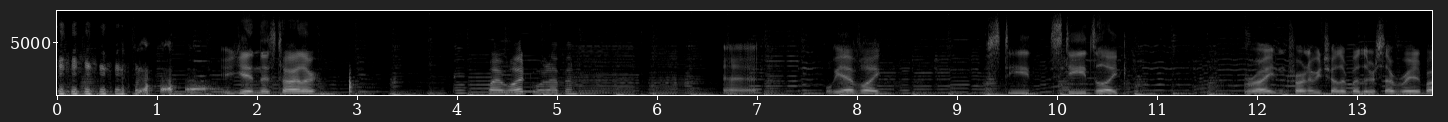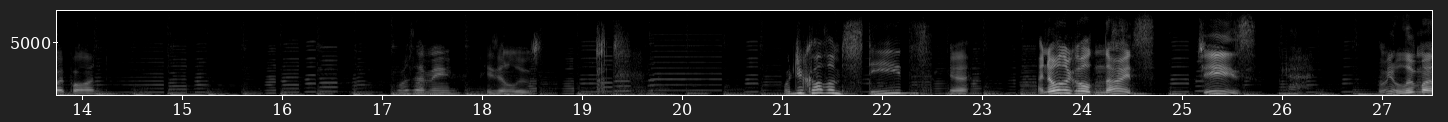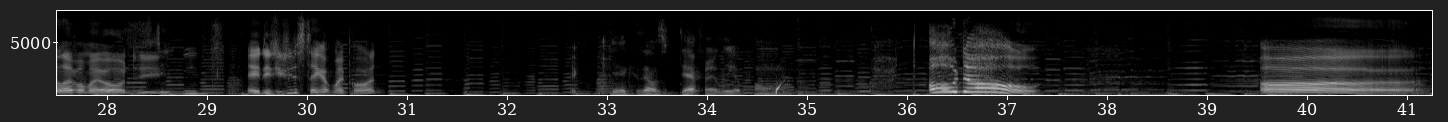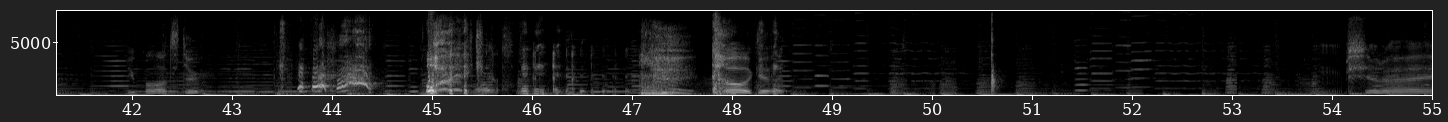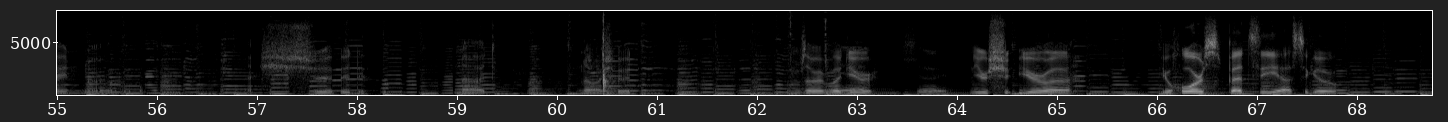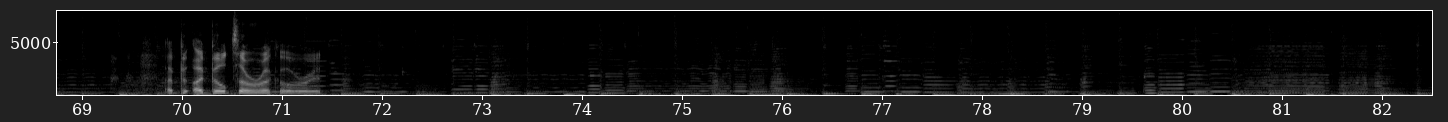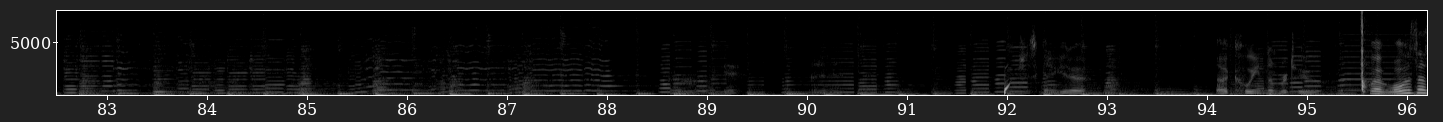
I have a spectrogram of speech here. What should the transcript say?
You getting this, Tyler? Wait, what? What happened? Uh, we have like steed steeds like right in front of each other, but they're separated by a pond. What does that mean? He's gonna lose. Would you call them steeds? Yeah. I know they're called knights. Jeez. God, Let me live my life on my own. Jeez. steeds. Hey, did you just take out my pawn? yeah, because that was definitely a pawn. Oh no! Oh, you monster. Oh my god. Oh god. Should I? No. I should not. No, I should. I'm sorry, but Yeah. you're should. Your sh your uh your horse Betsy has to go. I, bu- I built a rook over it.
